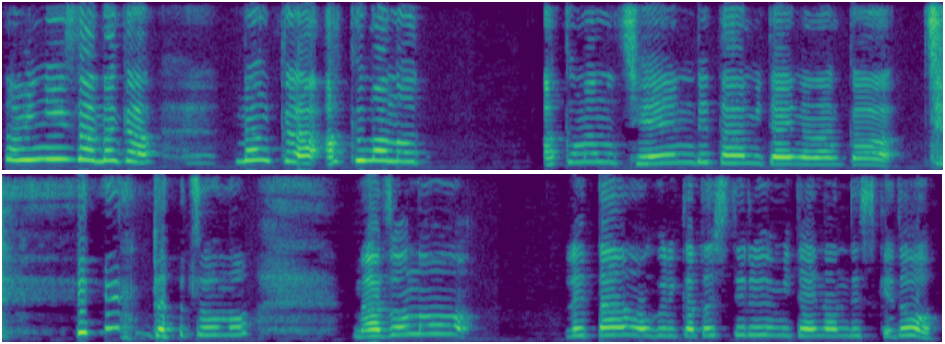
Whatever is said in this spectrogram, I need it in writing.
トミニーさん、なんか、なんか、悪魔の、悪魔のチェーンレターみたいな、なんか、謎の、謎のレターの送り方してるみたいなんですけど、あ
